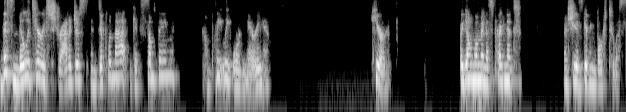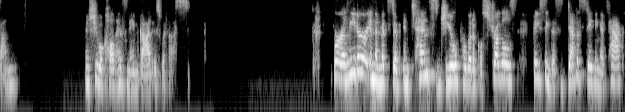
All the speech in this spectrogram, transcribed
This military strategist and diplomat gets something completely ordinary. Here, the young woman is pregnant and she is giving birth to a son. And she will call his name God is with us. For a leader in the midst of intense geopolitical struggles, facing this devastating attack,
